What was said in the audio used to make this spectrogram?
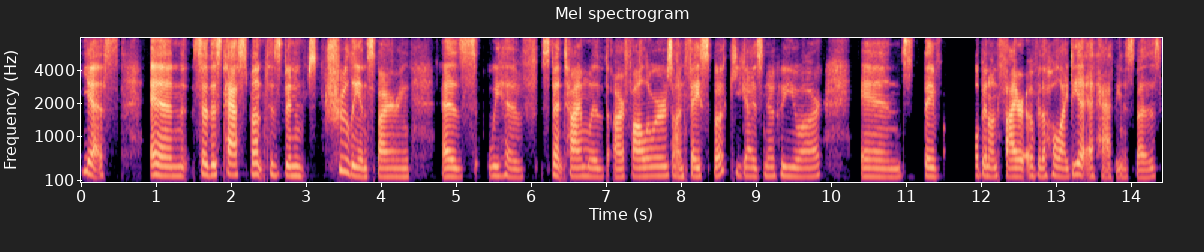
Yes. And so this past month has been truly inspiring as we have spent time with our followers on Facebook. You guys know who you are. And they've all been on fire over the whole idea of happiness buzz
